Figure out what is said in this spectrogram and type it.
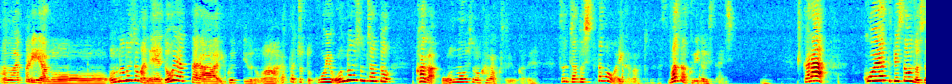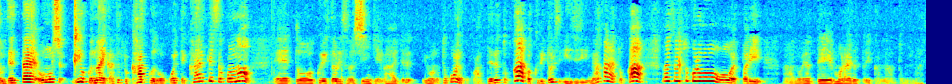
あのやっぱりあの女の人がねどうやったら行くっていうのはやっぱりちょっとこういう女の人のちゃんと科学女の人の科学というかねそれちゃんと知った方がいいかなと思います。まずはクリトリス大事、うん、からこうやってピストン運動しても絶対面白い良くないから例えば角度をこうやって変えてそこの、えーと、クリトリスの神経が入ってるようなところにここ当てるとかやっぱクリトリスいじりながらとか、まあ、そういうところをやっぱりあのやってもらえるといいかなと思います。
